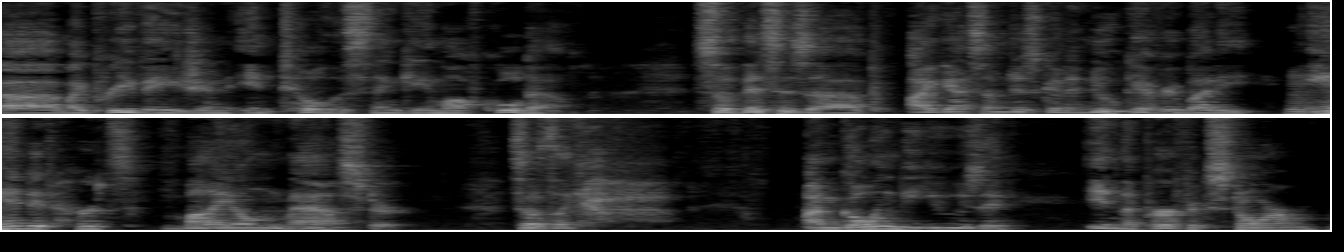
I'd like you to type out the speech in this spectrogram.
uh, my prevasion until this thing came off cooldown. So this is a. I guess I'm just gonna nuke everybody, and it hurts my own master. So it's like I'm going to use it in the perfect storm,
